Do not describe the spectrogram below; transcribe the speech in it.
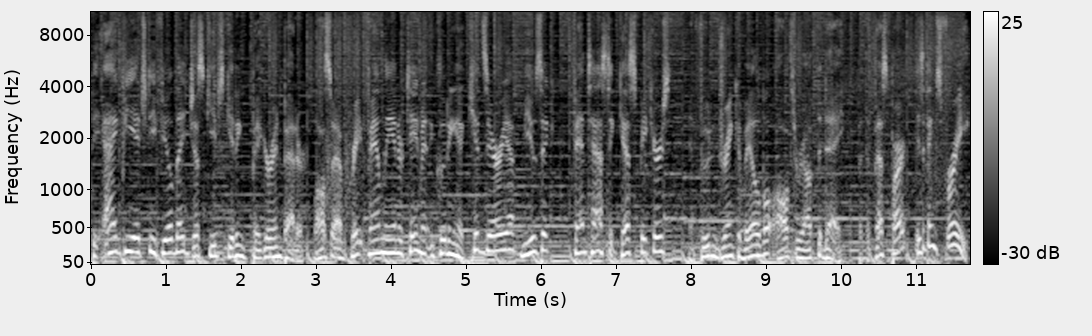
The Ag PhD Field Day just keeps getting bigger and better. We'll also have great family entertainment, including a kids area, music, fantastic guest speakers, and food and drink available all throughout the day. But the best part is everything's free.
